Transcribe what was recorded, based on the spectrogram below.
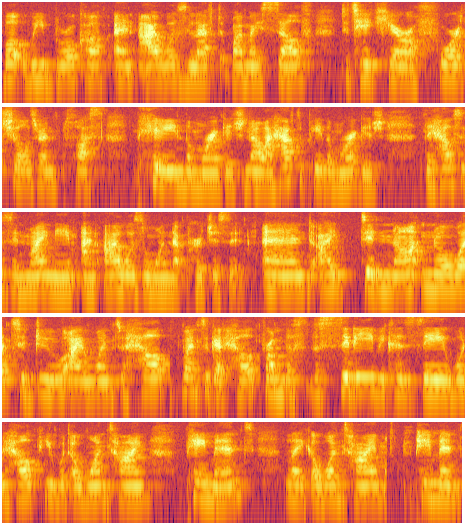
but we broke up and I was left by myself to take care of four children plus paying the mortgage. Now I have to pay the mortgage. The house is in my name and I was the one that purchased it. And I did not know what to do. I went to help, went to get help from the, the city because they would help you with a one-time payment, like a one-time payment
